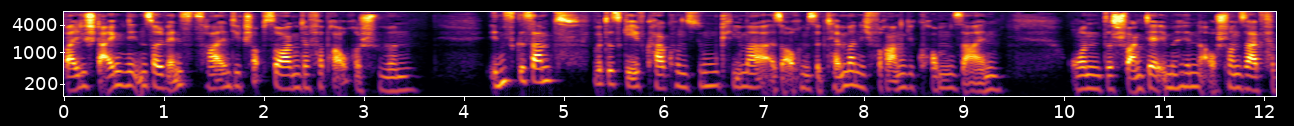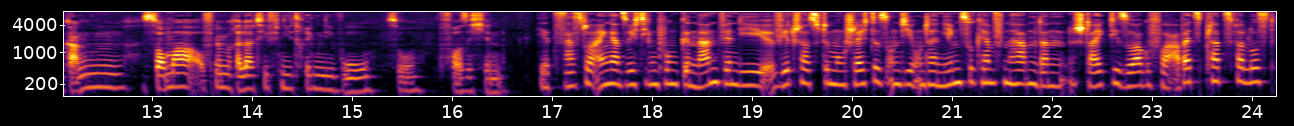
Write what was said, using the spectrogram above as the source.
weil die steigenden Insolvenzzahlen die Jobsorgen der Verbraucher schüren. Insgesamt wird das GfK-Konsumklima also auch im September nicht vorangekommen sein. Und das schwankt ja immerhin auch schon seit vergangenem Sommer auf einem relativ niedrigen Niveau so vor sich hin. Jetzt hast du einen ganz wichtigen Punkt genannt. Wenn die Wirtschaftsstimmung schlecht ist und die Unternehmen zu kämpfen haben, dann steigt die Sorge vor Arbeitsplatzverlust.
